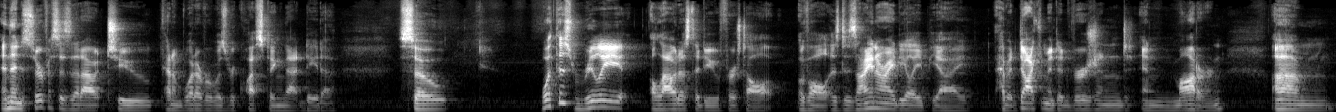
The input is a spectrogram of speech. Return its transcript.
and then surfaces it out to kind of whatever was requesting that data. So what this really allowed us to do, first of all, of all is design our ideal API, have it documented, versioned, and modern, um,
